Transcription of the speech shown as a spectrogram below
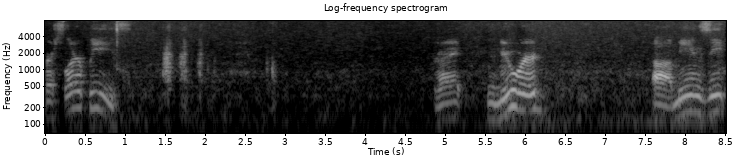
For slurpees. Right? The new word. Uh, me and Zeke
